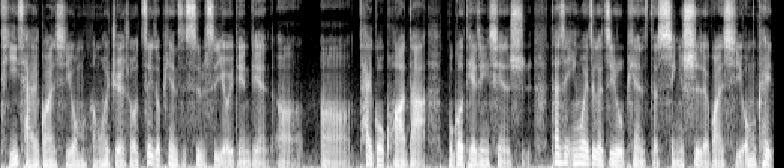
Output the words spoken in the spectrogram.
题材的关系，我们可能会觉得说这个片子是不是有一点点呃呃太过夸大，不够贴近现实。但是因为这个纪录片的形式的关系，我们可以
